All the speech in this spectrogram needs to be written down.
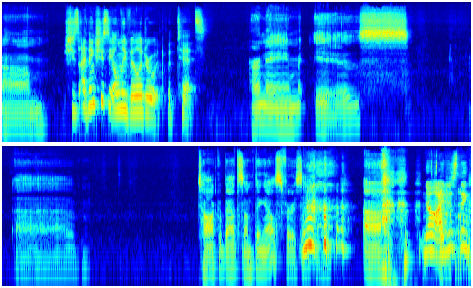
Um, She's. I think she's the only villager with, with tits. Her name is. Um, talk about something else for a second. uh, no, I just think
